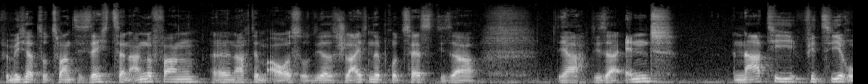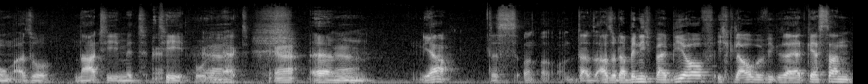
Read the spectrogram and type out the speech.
für mich hat so 2016 angefangen äh, nach dem Aus, so dieser schleichende Prozess dieser, ja, dieser Entnatifizierung, also Nati mit T, wohlgemerkt. Ja, ja, ähm, ja. ja das, und, und, also da bin ich bei Bierhoff. Ich glaube, wie gesagt, er hat gestern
